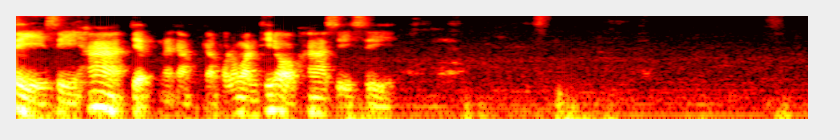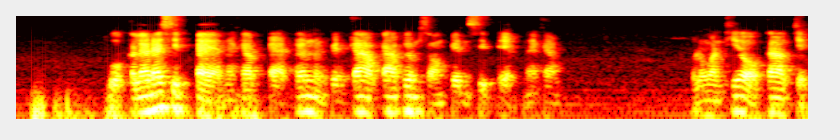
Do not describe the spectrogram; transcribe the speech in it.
สี่สี่ห้าเจ็ดนะครับกับผลรางวัลที่ออกห้าสี่สี่ บวกกันแล้วได้สิบแปดนะครับแปดเพิ่มหนึ่งเป็นเก้าเก้าเพิ่มสองเป็นสิบเอ็ดนะครับผลรางวัลที่ออกเก้าเจ็ด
